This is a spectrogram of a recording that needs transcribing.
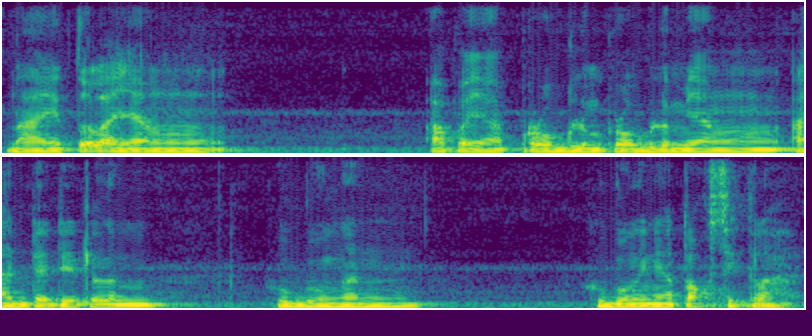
Nah itulah yang apa ya problem-problem yang ada di dalam hubungan hubungannya toksik lah.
